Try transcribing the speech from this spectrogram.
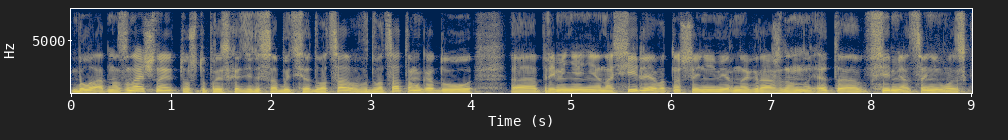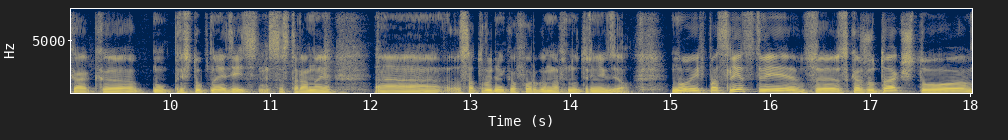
была однозначной то что происходили события 20 в двадцатом году э, применение насилия в отношении мирных граждан это всеми оценивалось как э, ну, преступная деятельность со стороны сотрудников органов внутренних дел. Ну и впоследствии скажу так, что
